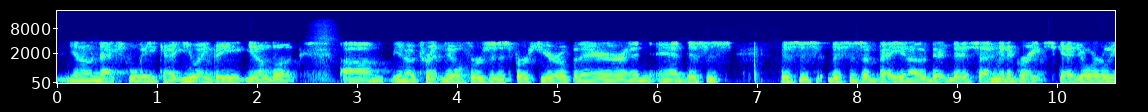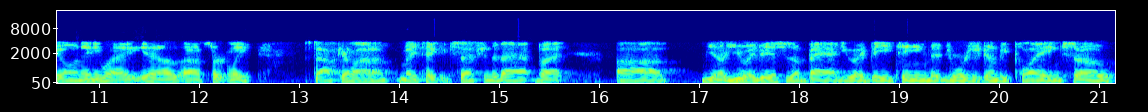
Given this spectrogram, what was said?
you know, next week. Uh, UAB, you know, look, um, you know, Trent Dilfer's in his first year over there, and and this is this is this is a you know this hadn't been a great schedule early on anyway. You know, uh, certainly South Carolina may take exception to that, but uh, you know UAB this is a bad UAB team that Georgia's going to be playing. So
